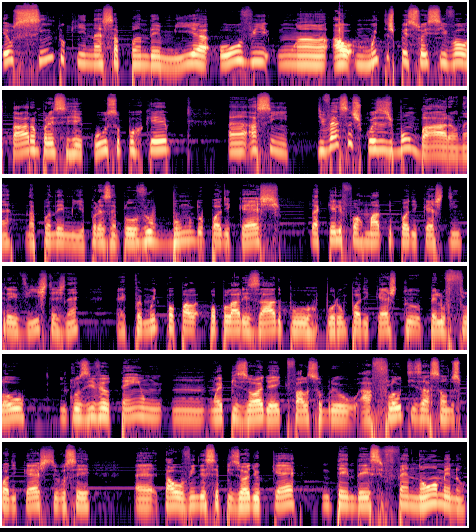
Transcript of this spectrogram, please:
eu sinto que nessa pandemia houve uma. Muitas pessoas se voltaram para esse recurso porque, uh, assim, diversas coisas bombaram, né, na pandemia. Por exemplo, houve o boom do podcast, daquele formato de podcast de entrevistas, né, é, que foi muito popularizado por, por um podcast pelo Flow. Inclusive eu tenho um, um, um, episódio aí que fala sobre o, a floatização dos podcasts. Se você está é, tá ouvindo esse episódio quer entender esse fenômeno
